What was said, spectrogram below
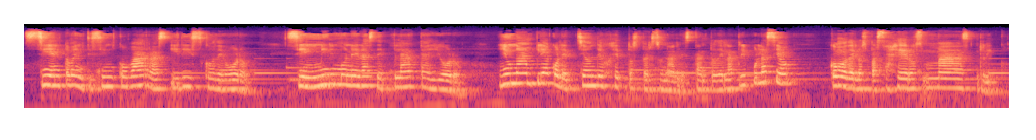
125 barras y disco de oro, 100 mil monedas de plata y oro y una amplia colección de objetos personales, tanto de la tripulación como de los pasajeros más ricos.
